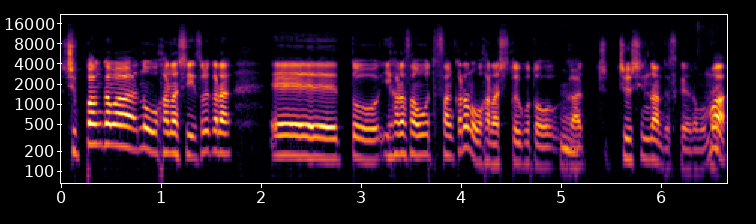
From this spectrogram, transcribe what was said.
出版側のお話、それから、えっ、と、井原さん、大手さんからのお話ということが、うんち中心なんですけれども、はいまあ、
